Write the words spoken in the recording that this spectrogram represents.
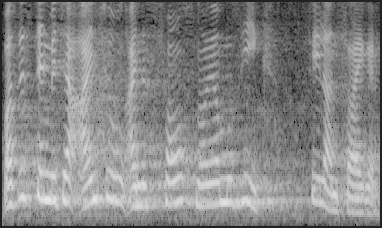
Was ist denn mit der Einführung eines Fonds neuer Musik? Fehlanzeige.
